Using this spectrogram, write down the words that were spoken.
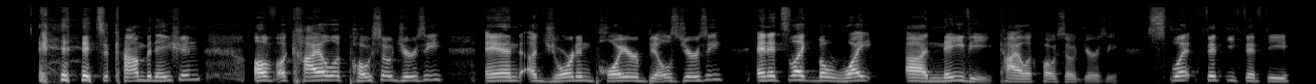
it's a combination of a Kyle Okposo jersey and a Jordan Poyer Bills jersey. And it's like the white uh, navy Kyle Okposo jersey. Split 50 50.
